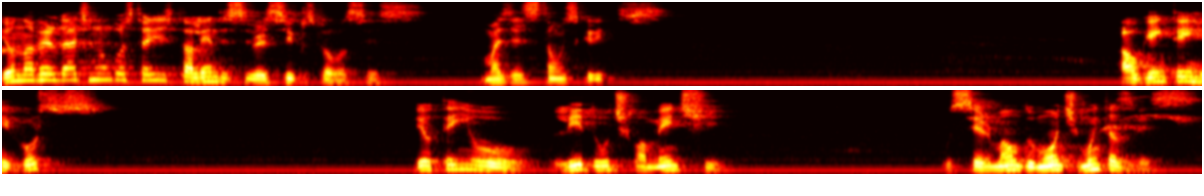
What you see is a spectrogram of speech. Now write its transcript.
Eu, na verdade, não gostaria de estar lendo esses versículos para vocês, mas eles estão escritos. Alguém tem recursos? Eu tenho lido ultimamente o Sermão do Monte muitas vezes.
